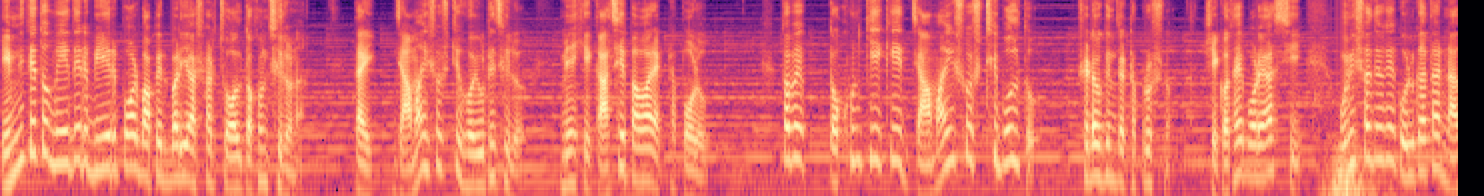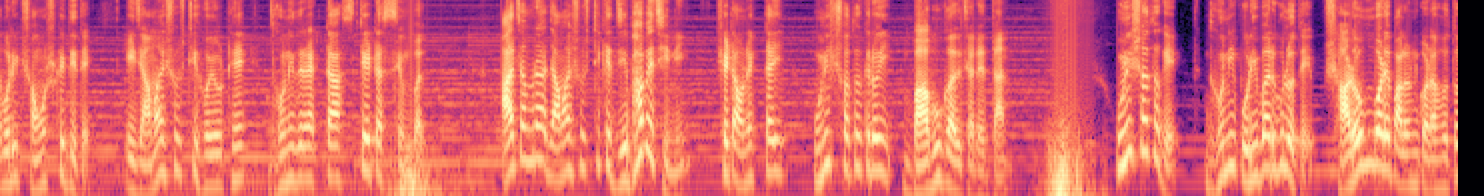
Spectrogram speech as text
এমনিতে তো মেয়েদের বিয়ের পর বাপের বাড়ি আসার চল তখন ছিল না। তাই জামাই ষষ্ঠী হয়ে উঠেছিল মেয়েকে কাছে পাওয়ার একটা পরব। তবে তখন কি কে জামাই ষষ্ঠী বলতো, সেটাও কিন্তু একটা প্রশ্ন। সে কথায় পরে আসছি। উনিশ শতকে কলকাতার নাগরিক সংস্কৃতিতে এই জামাই ষষ্ঠী হয়ে ওঠে ধনীদের একটা স্টেটাস সিম্বল আজ আমরা জামাই ষষ্ঠীকে যেভাবে চিনি, সেটা অনেকটাই উনিশ শতকের ওই বাবু কালচারের দান। উনিশ শতকে ধনী পরিবারগুলোতে সাড়ম্বরে পালন করা হতো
